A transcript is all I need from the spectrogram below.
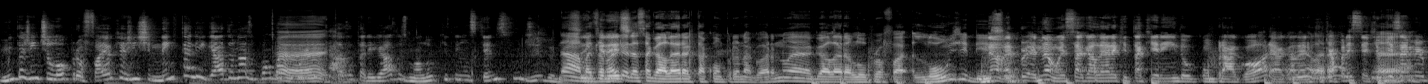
muita gente low profile que a gente nem tá ligado nas bombas É, que em então. casa, tá ligado? Os malucos que tem uns tênis fudidos. Não, Sem mas a querer maioria isso. dessa galera que tá comprando agora não é galera low profile. Longe disso. Não, é, não, essa galera que tá querendo comprar agora é a galera que galera- quer aparecer. Aqui é. o Designer,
